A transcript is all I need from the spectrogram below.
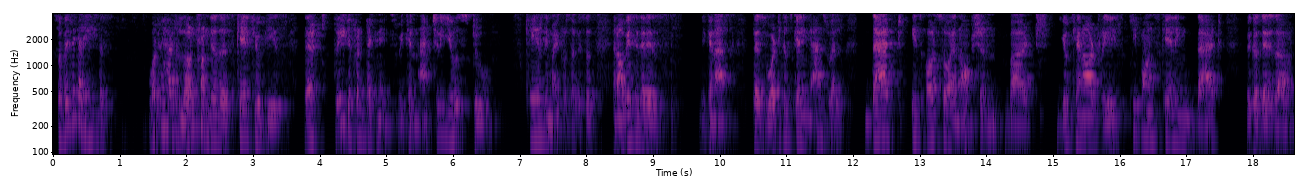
So basically, the, what we have to learn from the, the scale cube is there are three different techniques we can actually use to scale the microservices. And obviously there is, you can ask, there's vertical scaling as well. That is also an option, but you cannot really keep on scaling that because there is a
